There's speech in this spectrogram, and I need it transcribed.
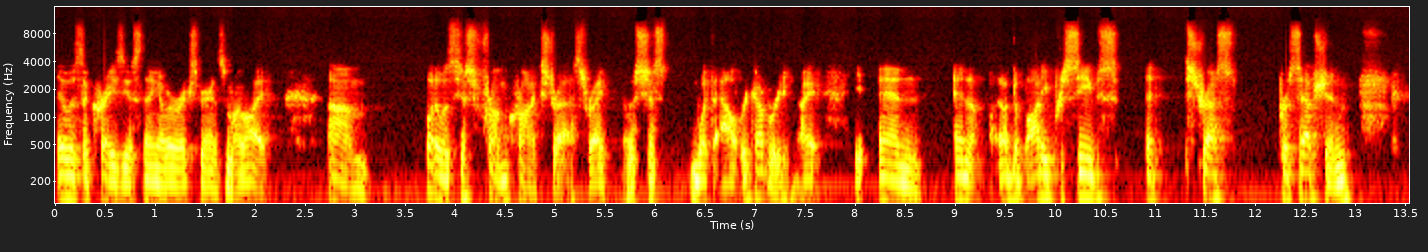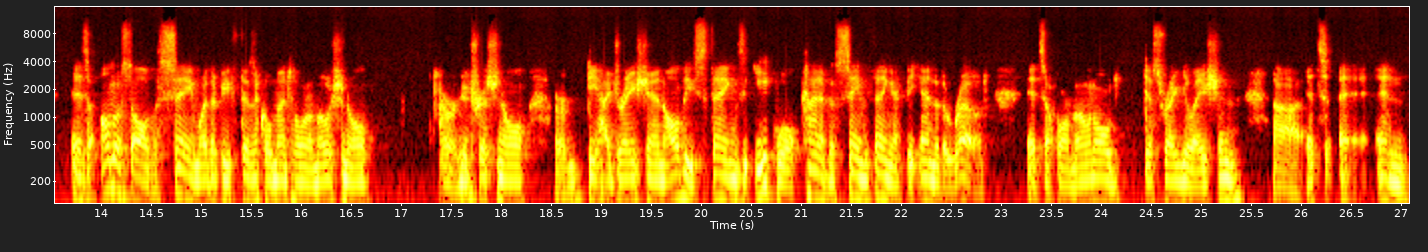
it was the craziest thing I've ever experienced in my life. Um, but it was just from chronic stress, right? It was just without recovery. I and and uh, the body perceives uh, stress perception is almost all the same, whether it be physical, mental, or emotional, or nutritional, or dehydration. All these things equal kind of the same thing at the end of the road. It's a hormonal dysregulation. Uh, it's and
